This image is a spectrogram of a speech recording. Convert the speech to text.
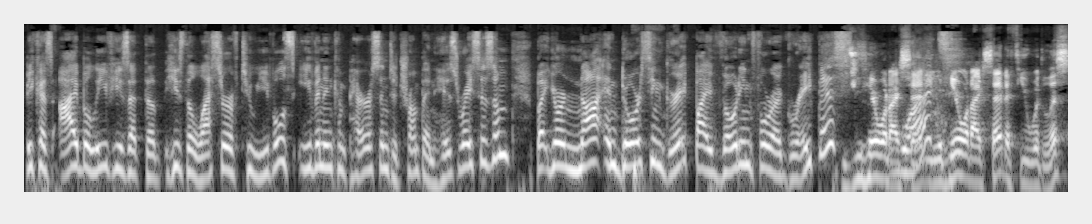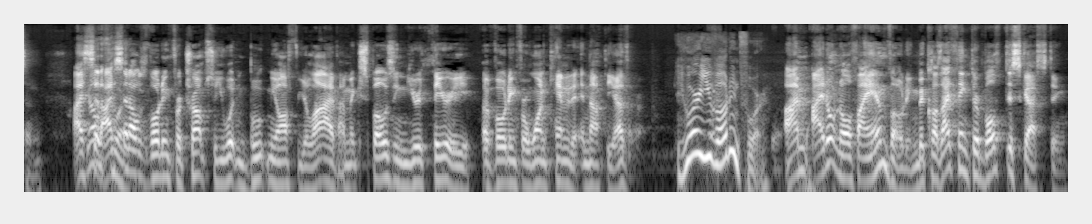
because I believe he's at the he's the lesser of two evils, even in comparison to Trump and his racism. But you're not endorsing grape by voting for a grapist. Did you hear what I said? You would hear what I said if you would listen. I said I said. I was voting for Trump so you wouldn't boot me off your live. I'm exposing your theory of voting for one candidate and not the other. Who are you voting for? I'm I don't know if I am voting because I think they're both disgusting.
